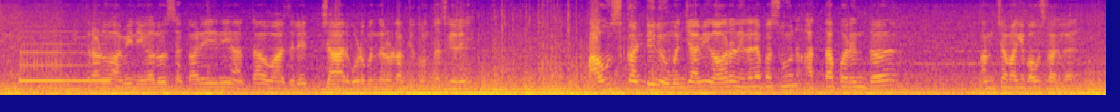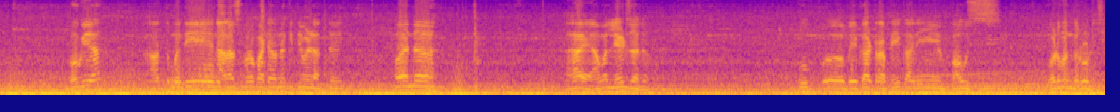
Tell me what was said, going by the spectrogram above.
मित्रांनो आम्ही निघालो. सकाळी आणि आता वाजले चार. घोडबंदर रोड लागते दोन तास गेले. पाऊस कंटिन्यू म्हणजे आम्ही गावाला निघाल्यापासून आत्तापर्यंत आमच्या मागे पाऊस लागला आहे बघूया आतमध्ये नालासोपरा फाट्यावरनं किती वेळ लागतोय. पण हाय आम्हाला लेट झालं. खूप बेकार ट्रॅफिक आणि पाऊस वडबंद रोडची.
